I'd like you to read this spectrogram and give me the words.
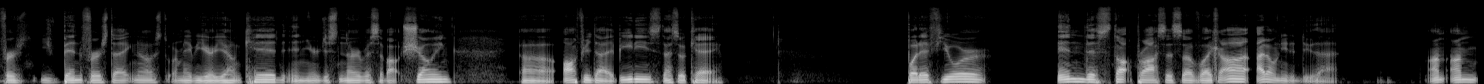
first you've been first diagnosed or maybe you're a young kid and you're just nervous about showing uh, off your diabetes, that's okay. But if you're in this thought process of like, oh, I don't need to do that. I'm I'm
